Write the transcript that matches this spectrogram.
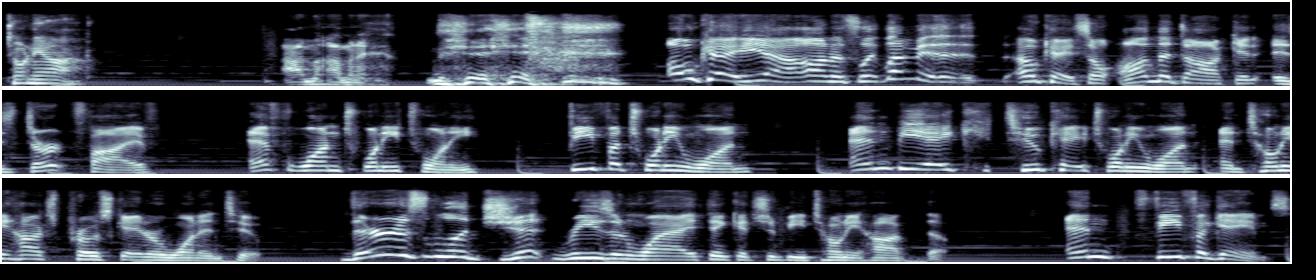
Tony Hawk. I'm I'm going to Okay, yeah, honestly, let me. Okay, so on the docket is Dirt 5, F1 2020, FIFA 21, NBA 2K21, and Tony Hawk's Pro Skater 1 and 2. There is legit reason why I think it should be Tony Hawk, though. And FIFA games,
